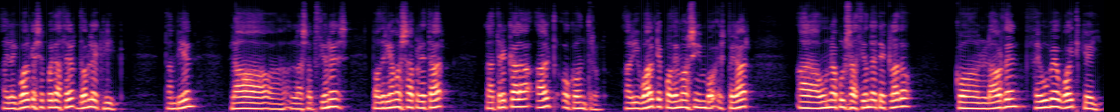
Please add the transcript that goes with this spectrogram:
al igual que se puede hacer doble clic. También las opciones podríamos apretar la tecla Alt o Control, al igual que podemos esperar a una pulsación de teclado con la orden CV White Key.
